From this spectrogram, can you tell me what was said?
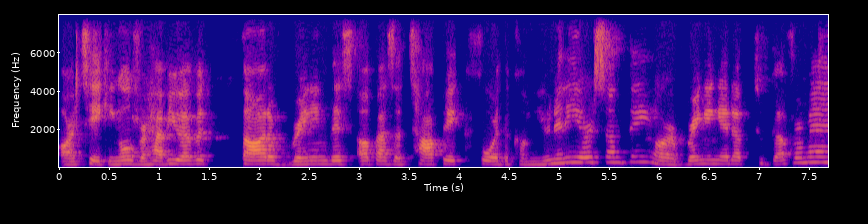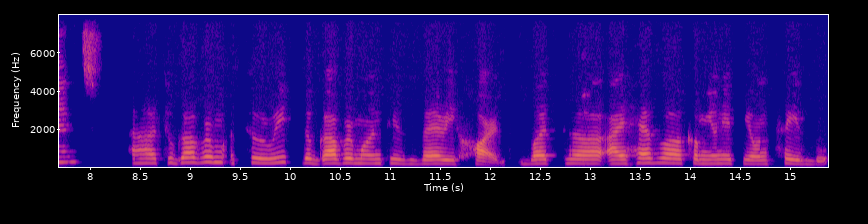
are taking over. Have you ever thought of bringing this up as a topic for the community or something, or bringing it up to government? Uh, to govern to reach the government is very hard, but uh, I have a community on Facebook.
